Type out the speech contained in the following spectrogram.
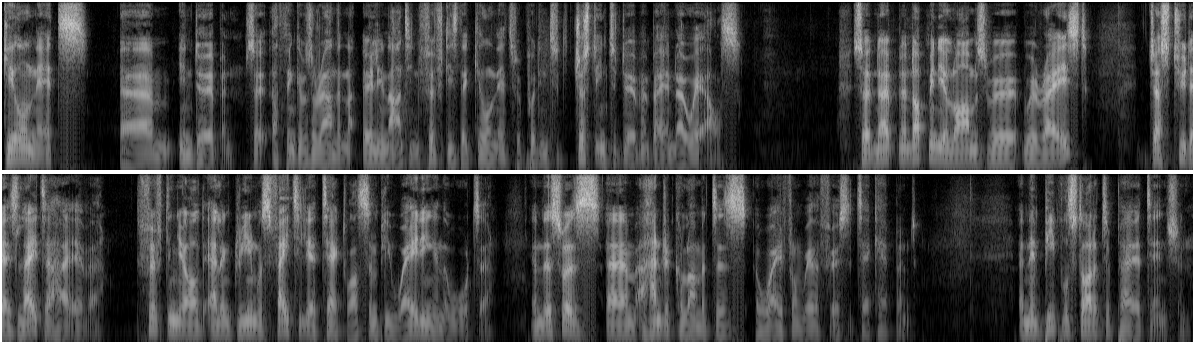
gill nets um, in Durban. So I think it was around the early 1950s that gill nets were put into just into Durban Bay and nowhere else. So no, not many alarms were, were raised. Just two days later, however, 15 year old Alan Green was fatally attacked while simply wading in the water. And this was um, 100 kilometers away from where the first attack happened. And then people started to pay attention.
